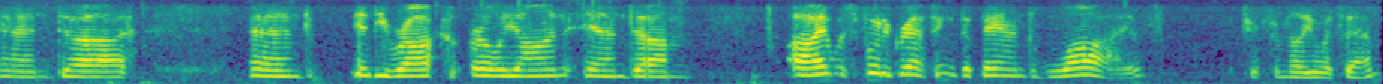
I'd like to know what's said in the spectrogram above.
and uh, and indie rock early on, and um, I was photographing the band Live, if you're familiar with them.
